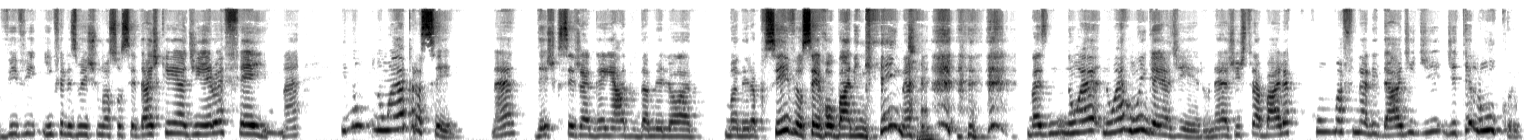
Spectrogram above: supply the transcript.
vive, infelizmente, numa sociedade que ganhar dinheiro é feio, né? E não, não é para ser, né? Desde que seja ganhado da melhor maneira possível, sem roubar ninguém, né? Mas não é, não é ruim ganhar dinheiro, né? A gente trabalha com uma finalidade de, de ter lucro.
